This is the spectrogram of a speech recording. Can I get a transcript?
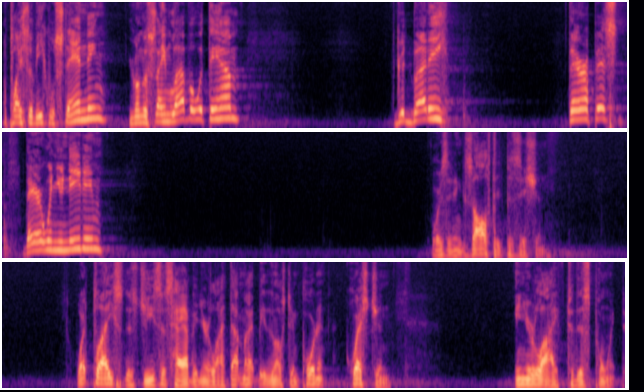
A place of equal standing? You're on the same level with him? Good buddy? therapist, there when you need him? Or is it an exalted position? What place does Jesus have in your life? That might be the most important question in your life to this point.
